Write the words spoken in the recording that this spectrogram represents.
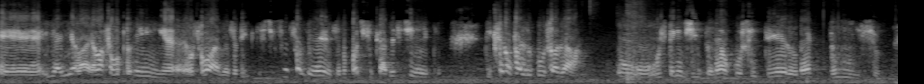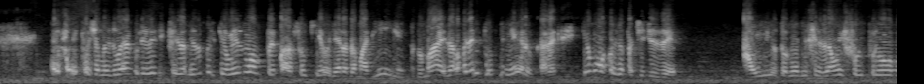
É, e aí ela, ela falou para mim, é, eu falou, olha, você tem que decidir o que você fazer, você não pode ficar desse jeito. Por que você não faz o curso H? O, o estendido, né? O curso inteiro, né? Do início. Aí eu falei, poxa, mas o Hércules ele fez a mesma coisa, tem a mesma preparação que eu, ele era da Marinha e tudo mais. Ela, mas ele o primeiro, cara. Tem alguma coisa para te dizer? Aí eu tomei a decisão e fui pro.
